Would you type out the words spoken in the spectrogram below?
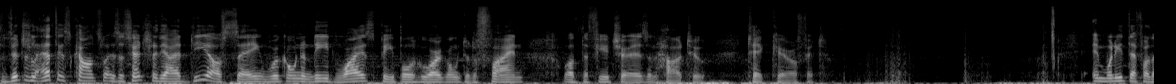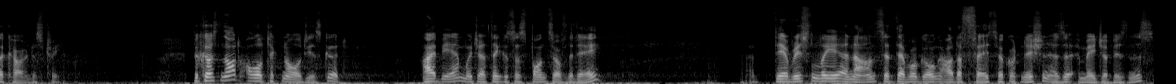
the Digital Ethics Council is essentially the idea of saying we're going to need wise people who are going to define what the future is and how to take care of it. And we need that for the car industry. Because not all technology is good. IBM, which I think is the sponsor of the day, uh, they recently announced that they were going out of face recognition as a, a major business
